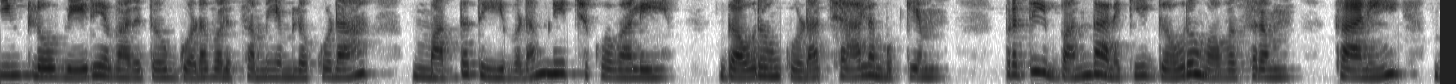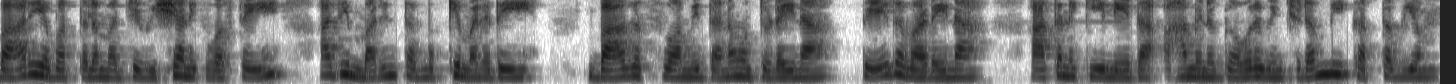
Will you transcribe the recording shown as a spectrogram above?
ఇంట్లో వేరే వారితో గొడవల సమయంలో కూడా మద్దతు ఇవ్వడం నేర్చుకోవాలి. గౌరవం కూడా చాలా ముఖ్యం. ప్రతి బంధానికి గౌరవం అవసరం. కానీ భార్యాభర్తల మధ్య విషయానికి వస్తే అది మరింత ముఖ్యమైనది. భాగస్వామి ధనవంతుడైనా పేదవాడైనా అతనికి లేదా ఆమెను గౌరవించడం మీ కర్తవ్యం.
